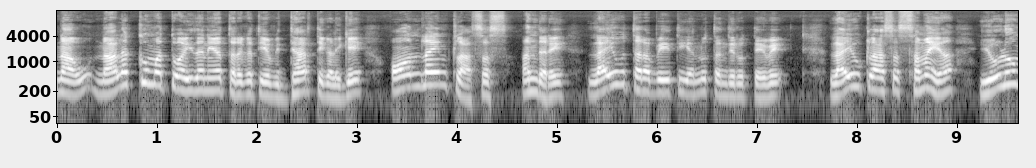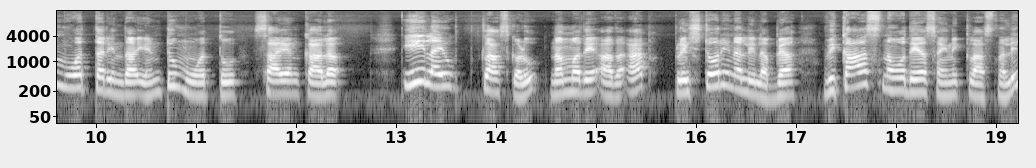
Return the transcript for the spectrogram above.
ನಾವು ನಾಲ್ಕು ಮತ್ತು ಐದನೆಯ ತರಗತಿಯ ವಿದ್ಯಾರ್ಥಿಗಳಿಗೆ ಆನ್ಲೈನ್ ಕ್ಲಾಸಸ್ ಅಂದರೆ ಲೈವ್ ತರಬೇತಿಯನ್ನು ತಂದಿರುತ್ತೇವೆ. ಲೈವ್ ಕ್ಲಾಸಸ್ ಸಮಯ ಏಳು ಮೂವತ್ತರಿಂದ ಎಂಟು ಮೂವತ್ತು ಸಾಯಂಕಾಲ. ಈ ಲೈವ್ ಕ್ಲಾಸ್ಗಳು ನಮ್ಮದೇ ಆದ ಆ್ಯಪ್ ಪ್ಲೇಸ್ಟೋರಿನಲ್ಲಿ ಲಭ್ಯ ವಿಕಾಸ್ ನವೋದಯ ಸೈನಿಕ್ ಕ್ಲಾಸ್ನಲ್ಲಿ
